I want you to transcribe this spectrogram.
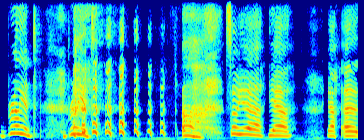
Brilliant. Brilliant. Ah, So yeah, yeah, yeah. Uh,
